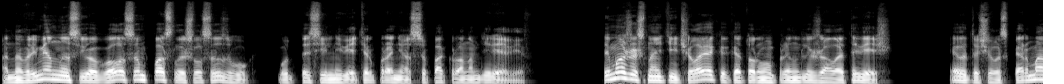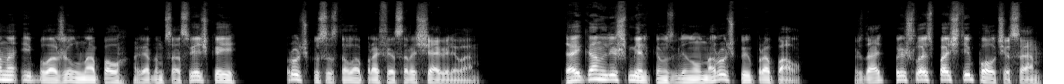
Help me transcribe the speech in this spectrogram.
Одновременно с его голосом послышался звук, будто сильный ветер пронесся по кронам деревьев. «Ты можешь найти человека, которому принадлежала эта вещь?» Я вытащил из кармана и положил на пол, рядом со свечкой, ручку со стола профессора Щавелева. Тайкан лишь мельком взглянул на ручку и пропал. Ждать пришлось почти полчаса.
